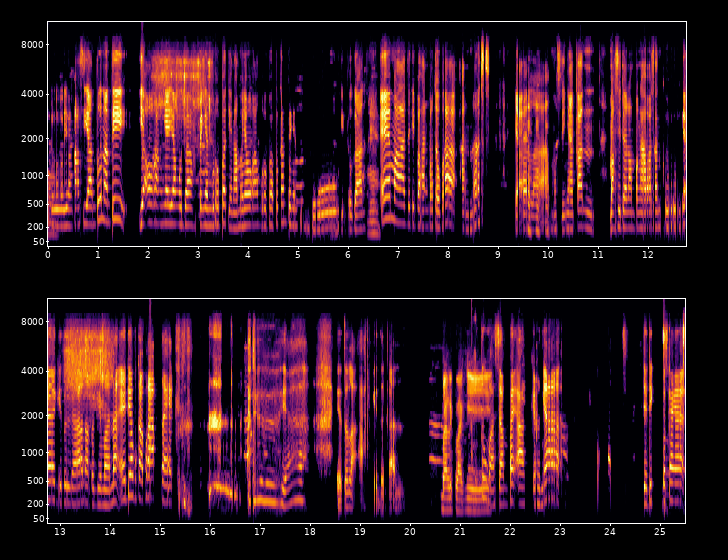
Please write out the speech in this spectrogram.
Aduh, yang kasihan tuh nanti ya orangnya yang udah pengen berobat ya namanya orang berobat tuh kan pengen sembuh gitu kan. Hmm. Eh malah jadi bahan percobaan, Mas ya elah mestinya kan masih dalam pengawasan gurunya gitu kan atau gimana? Eh dia buka praktek. Aduh ya itulah gitu kan. Balik lagi. Itu mas sampai akhirnya jadi kayak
